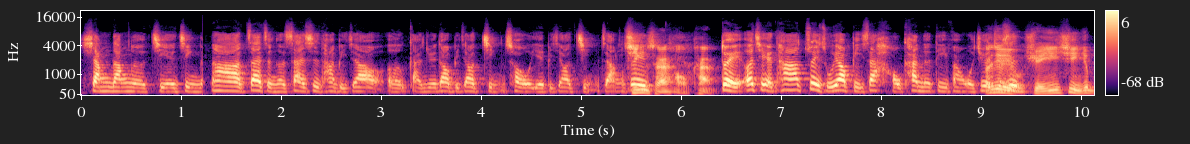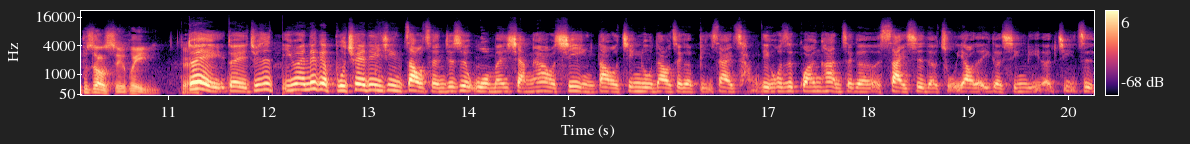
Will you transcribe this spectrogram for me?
相当的接近。那在整个赛事，它比较呃感觉到比较紧凑，也比较紧张，精彩好看。对，而且它最主要比赛好看的地方，我觉得就是有悬疑性，就不知道谁会赢。对对，就是因为那个不确定性造成，就是我们想要吸引到进入到这个比赛场地，或是观看这个赛事的主要的一个心理的机制。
